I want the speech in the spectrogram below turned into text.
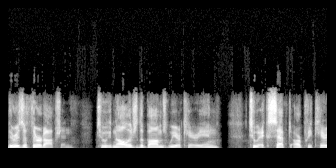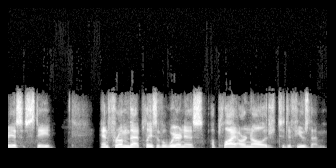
There is a third option to acknowledge the bombs we are carrying, to accept our precarious state, and from that place of awareness, apply our knowledge to diffuse them.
